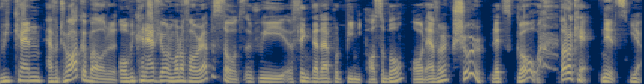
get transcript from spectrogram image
we can have a talk about it. Or we can have you on one of our episodes if we think that that would be possible or whatever. Sure, let's go. but okay, Niels. Yeah.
